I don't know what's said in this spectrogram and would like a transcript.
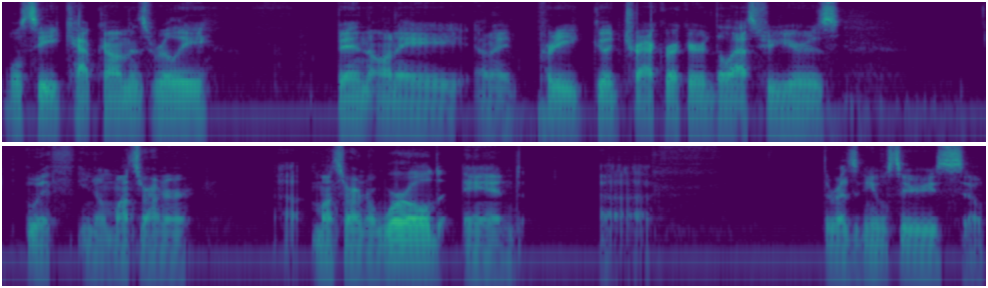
we'll see. Capcom has really been on a on a pretty good track record the last few years with you know Monster Hunter, uh, Monster Hunter World, and uh, the Resident Evil series. So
